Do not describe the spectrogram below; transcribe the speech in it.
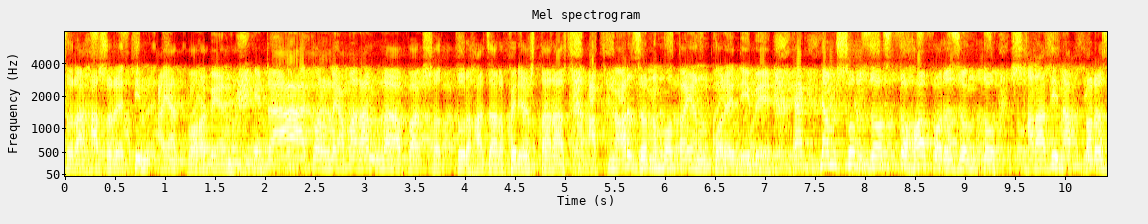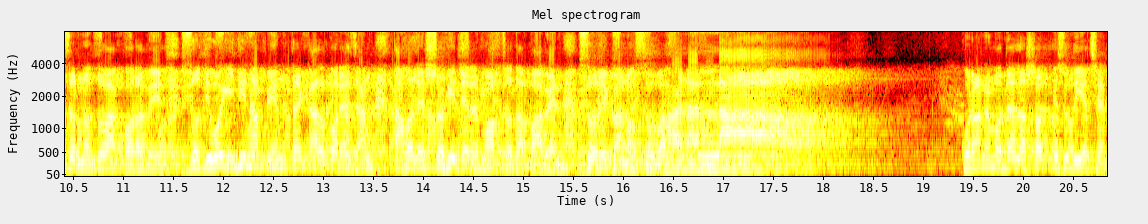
সূরা হাসরের তিন আয়াত পড়বেন। এটা করলে আমার আল্লাহ পাক 70 হাজার ফেরেশতারা আপনার জন্য মোতায়েন করে দিবে। একদম সূর্য অস্ত হওয়া পর্যন্ত সারাদিন আপনার জন্য দোয়া করবে। যদি ওই দিন আপনি ইন্তেকাল করে যান, তাহলে শহীদের মর্যাদা পাবেন। জোরে কোন, সুবহানাল্লাহ। কোরআনের মধ্যে আল্লাহ সবকিছু দিয়েছেন।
